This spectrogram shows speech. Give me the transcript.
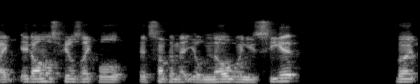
I, it almost feels like, well, it's something that you'll know when you see it. But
